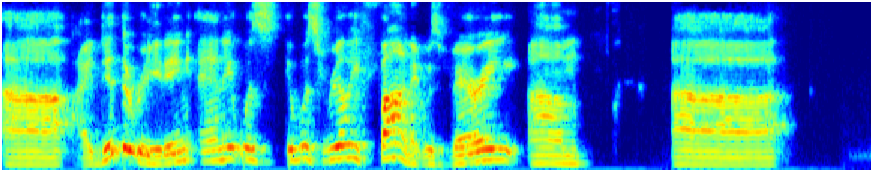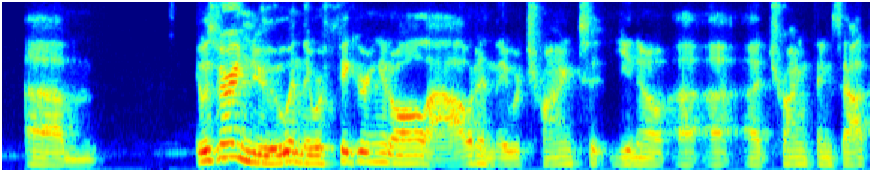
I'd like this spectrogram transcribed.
uh, I did the reading, and it was it was really fun. It was very um, uh, um, it was very new and they were figuring it all out and they were trying to you know uh, uh, trying things out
